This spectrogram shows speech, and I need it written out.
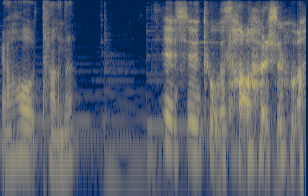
然后躺呢？继续吐槽是吗？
